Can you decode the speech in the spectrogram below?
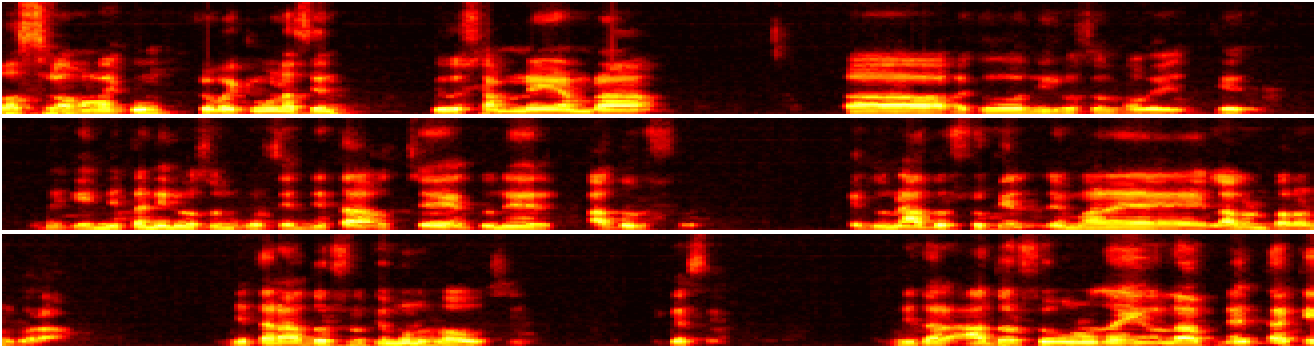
আসসালামু আলাইকুম। সবাই কেমন আছেন? যেহেতু সামনে আমরা হয়তো নির্বাচন হবে অনেকে নেতা নির্বাচন করছেন। নেতা হচ্ছে একজনের আদর্শ। একজনের আদর্শকে মানে লালন পালন করা। নেতার আদর্শ কেমন হওয়া উচিত, ঠিক আছে? নেতার আদর্শ অনুযায়ী হলো আপনি তাকে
